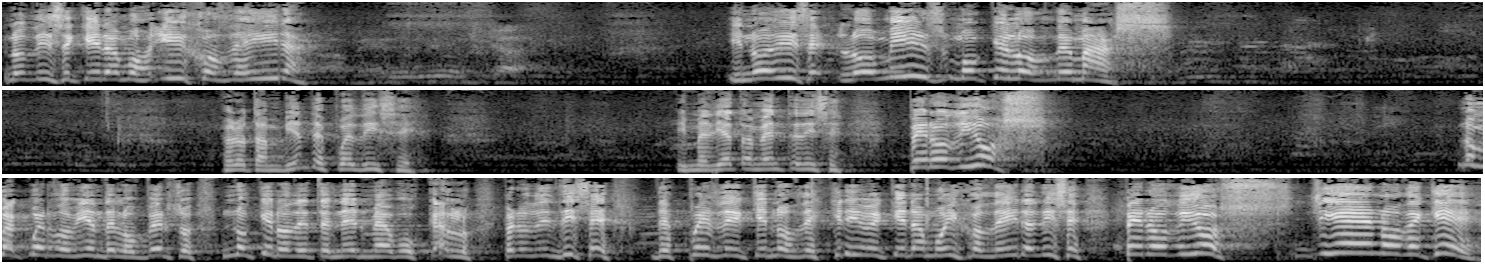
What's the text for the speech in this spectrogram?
nos dice que éramos hijos de ira. Y nos dice lo mismo que los demás. Pero también después dice, inmediatamente dice, pero Dios no me acuerdo bien de los versos, no quiero detenerme a buscarlos, pero dice, después de que nos describe que éramos hijos de ira, dice, pero Dios lleno de qué?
